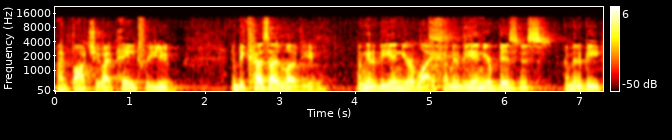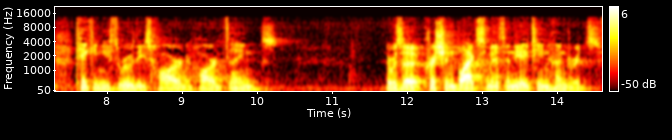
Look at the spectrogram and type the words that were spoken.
I bought you. I paid for you. And because I love you, I'm going to be in your life. I'm going to be in your business. I'm going to be taking you through these hard, hard things." There was a Christian blacksmith in the 1800s.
